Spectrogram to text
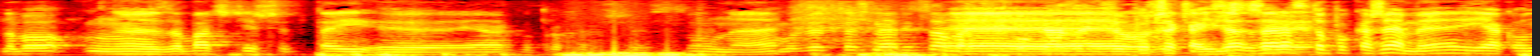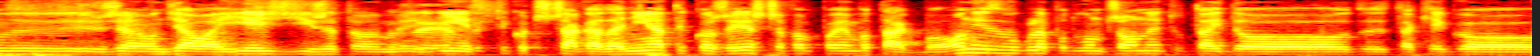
No bo e, zobaczcie jeszcze tutaj, e, ja go trochę przesunę. Może coś narysować i pokazać, Eee, że on poczekaj, za, rzeczywiście- zaraz to pokażemy, jak on, że on działa i jeździ, że to Może nie jest tylko czcza gadanina, tylko że jeszcze wam powiem, bo tak, bo on jest w ogóle podłączony tutaj do takiego,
